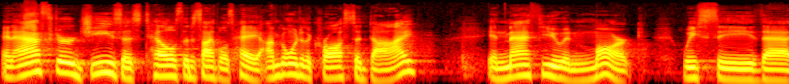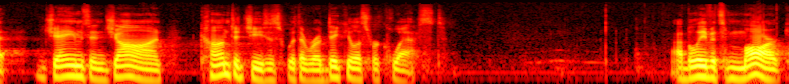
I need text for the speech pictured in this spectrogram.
And after Jesus tells the disciples, hey, I'm going to the cross to die, in Matthew and Mark, we see that James and John come to Jesus with a ridiculous request. I believe it's Mark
